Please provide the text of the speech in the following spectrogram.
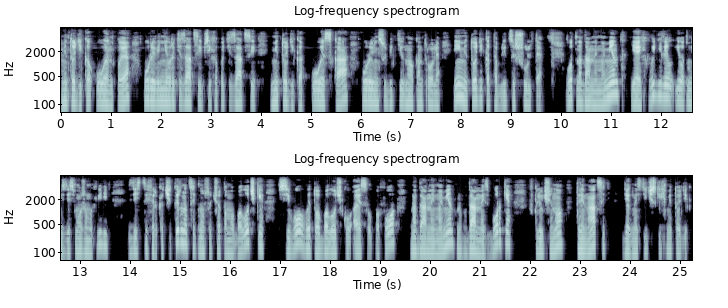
методика УНП, уровень невротизации и психопатизации, методика УСК, уровень субъективного контроля и методика таблицы Шульте. Вот на данный момент я их выделил, и вот мы здесь можем их видеть. Здесь циферка 14, но с учетом оболочки, всего в эту оболочку ASLPFO на данный момент, в данной сборке включено 13 диагностических методик.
